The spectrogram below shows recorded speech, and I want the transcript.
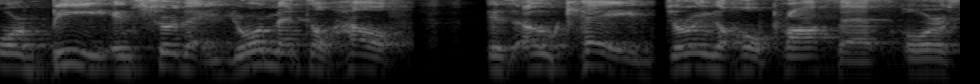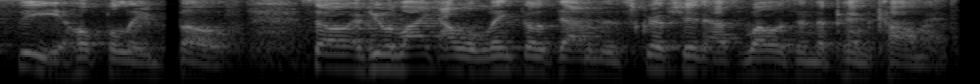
or B, ensure that your mental health is okay during the whole process, or C, hopefully both. So if you would like, I will link those down in the description as well as in the pinned comment.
